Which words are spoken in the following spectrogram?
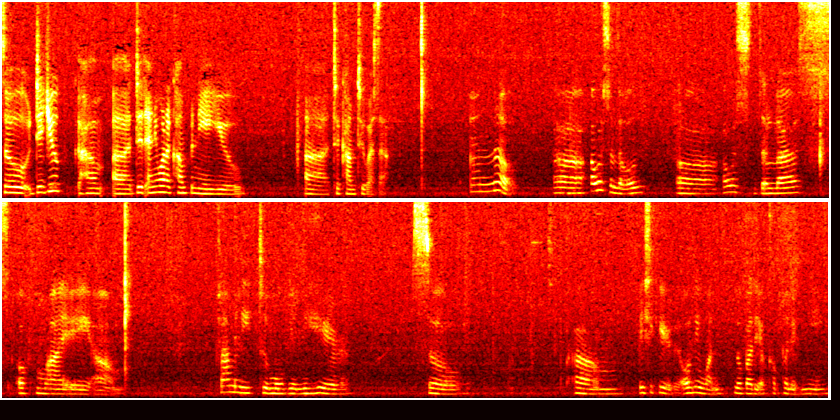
So, did you um, uh, did anyone accompany you uh, to come to SF? Uh, no, uh, I was alone. Uh, I was the last of my um, family to move in here. So, um, basically, the only one. Nobody accompanied me.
